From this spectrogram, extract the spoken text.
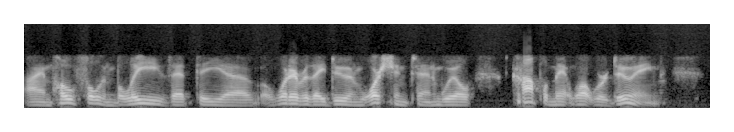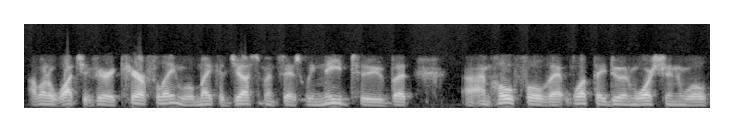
I am hopeful and believe that the uh, whatever they do in Washington will complement what we're doing. I want to watch it very carefully, and we'll make adjustments as we need to. But uh, I'm hopeful that what they do in Washington will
